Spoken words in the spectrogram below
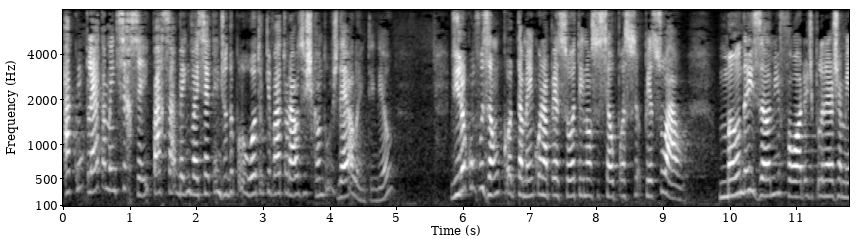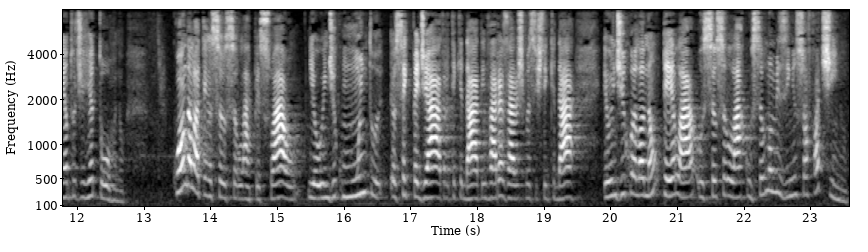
a completamente cercei, passar bem, vai ser atendida pelo outro que vai aturar os escândalos dela, entendeu? Vira confusão também quando a pessoa tem nosso céu pessoal. Manda exame fora de planejamento de retorno. Quando ela tem o seu celular pessoal, e eu indico muito, eu sei que pediatra tem que dar, tem várias áreas que vocês têm que dar, eu indico ela não ter lá o seu celular com o seu nomezinho e sua fotinho.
